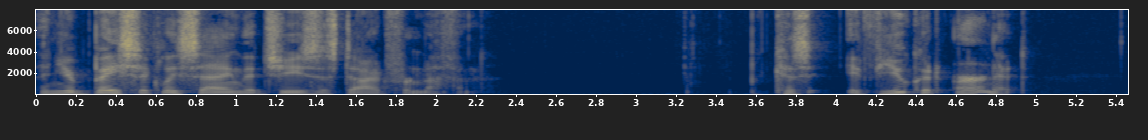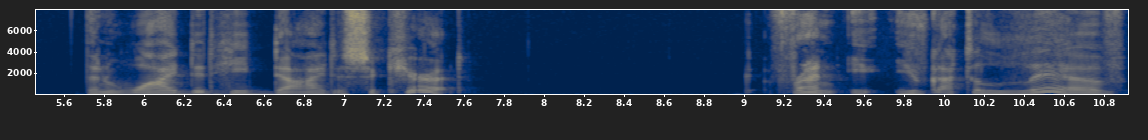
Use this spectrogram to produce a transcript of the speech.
then you're basically saying that Jesus died for nothing. Because if you could earn it, then why did he die to secure it? Friend, you've got to live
